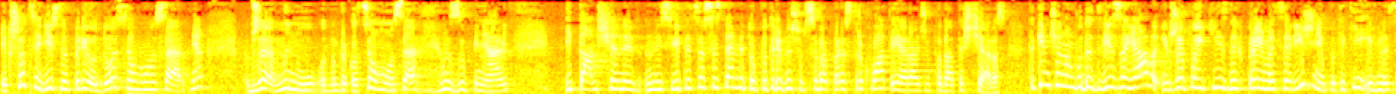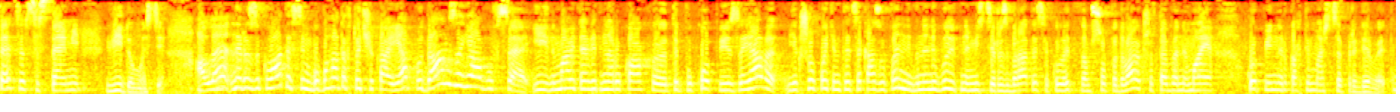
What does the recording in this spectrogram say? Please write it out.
Якщо це дійсно період до 7 серпня, вже минув, от, наприклад, 7 серпня його зупиняють, і там ще не, не світиться в системі, то потрібно, щоб себе перестрахувати, я раджу подати ще раз. Таким чином буде дві заяви, і вже по якій з них прийметься рішення, по такій і внесеться в системі відомості. Але не ризикувати цим, бо багато хто чекає, я подам заяву, все, і не мають навіть на руках е, типу копію заяви. Якщо потім ТЦК зупинить, вони не будуть на місці розбиратися, коли ти там що подавав. Якщо в тебе немає копії на руках, ти маєш це придивити.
